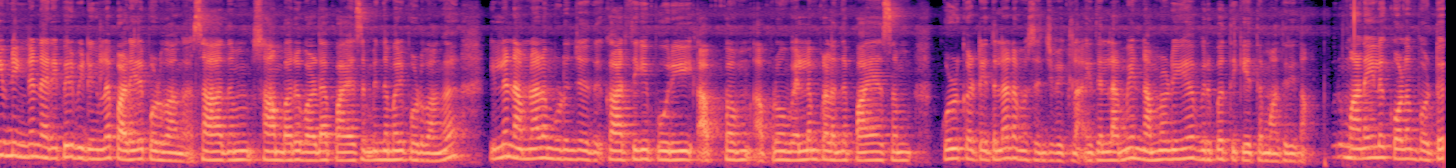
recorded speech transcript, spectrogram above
ஈவினிங்கில் நிறைய பேர் வீடுங்களில் படையில் போடுவாங்க. சாதம் சாம்பார் வடை பாயாசம் இந்த மாதிரி போடுவாங்க. இல்லை நம்மளால் முடிஞ்சது கார்த்திகை பூரி அப்பம் அப்புறம் வெல்லம் கலந்த பாயாசம் கொழுக்கட்டை இதெல்லாம் நம்ம செஞ்சு வைக்கலாம். இது எல்லாமே நம்மளுடைய விருப்பத்துக்கு ஏற்ற மாதிரி தான். மனையில் கோலம் போட்டு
